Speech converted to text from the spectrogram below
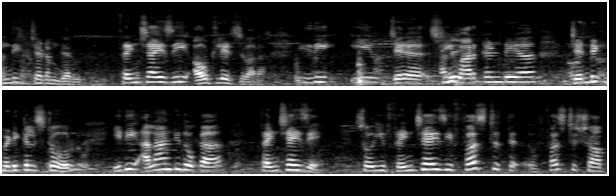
అందించడం జరుగుతుంది. ఫ్రెంచైజీ అవుట్లెట్స్ ద్వారా. ఇది ఈ జ Shri Markandeya generic medical store ఇది అలాంటిది ఒక ఫ్రెంచైజే. సో ఈ ఫ్రెంచైజీ ఫస్ట్ ఫస్ట్ షాప్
